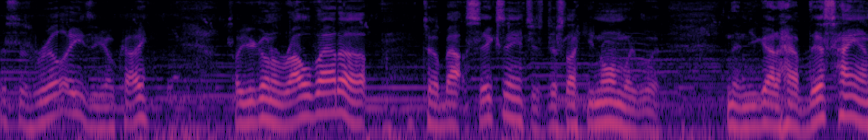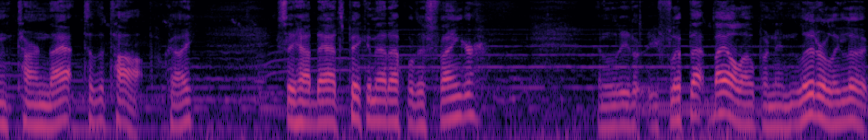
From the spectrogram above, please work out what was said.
this is real easy, okay? So you're gonna roll that up to about six inches, just like you normally would. And then you gotta have this hand turn that to the top, okay? See how dad's picking that up with his finger? And you flip that bell open and literally look,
